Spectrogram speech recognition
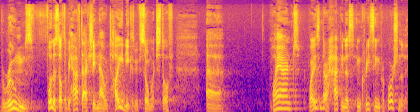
rooms full of stuff that we have to actually now tidy because we have so much stuff. Uh, why aren't why isn't our happiness increasing proportionally?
